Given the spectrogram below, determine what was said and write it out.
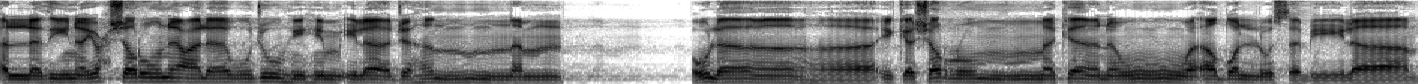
الذين يحشرون على وجوههم إلى جهنم أولئك شر مكانا وأضل سبيلا.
